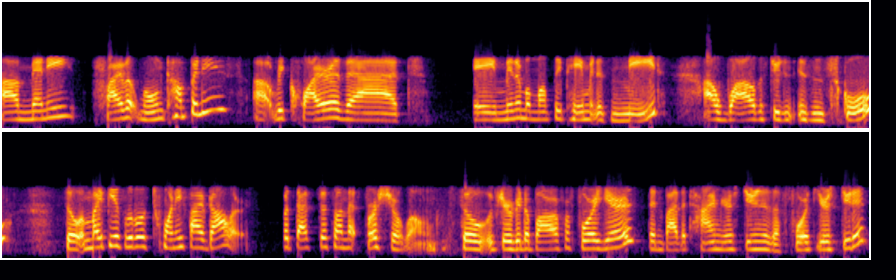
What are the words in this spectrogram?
Uh, many private loan companies uh, require that a minimum monthly payment is made uh, while the student is in school. So it might be as little as $25. but that's just on that first year loan. So if you're going to borrow for four years, then by the time your student is a fourth year student,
